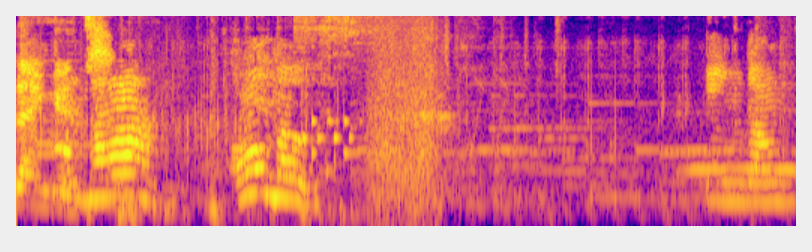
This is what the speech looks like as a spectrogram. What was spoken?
Dang Come it! on. Almost. Match. Ding dong.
